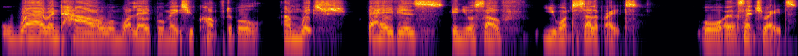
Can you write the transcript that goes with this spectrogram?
where and how and what label makes you comfortable and which behaviors in yourself you want to celebrate or accentuate.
